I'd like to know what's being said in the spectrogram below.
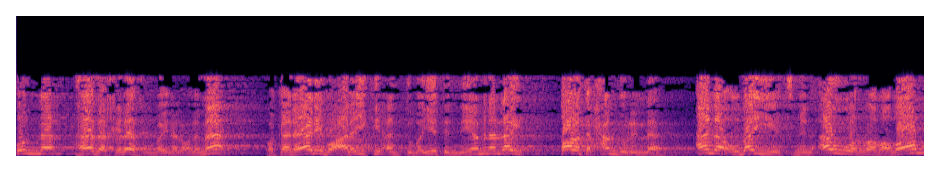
قلنا هذا خلاف بين العلماء وكان يجب عليك أن تبيت النية من الليل. قالت الحمد لله. أنا أبيت من أول رمضان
